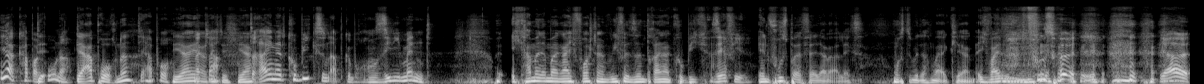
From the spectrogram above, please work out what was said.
ja, Capacona. Der Abbruch, ne? Der Abbruch. Ja, ja, richtig. Ja. 300 Kubik sind abgebrochen. Sediment. Ich kann mir immer gar nicht vorstellen, wie viel sind 300 Kubik Sehr viel. in Fußballfeldern, Alex. Musst du mir das mal erklären. Ich weiß nicht. Fußball. ja,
